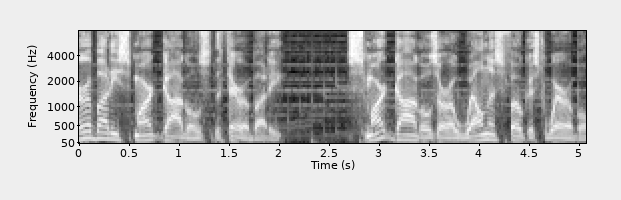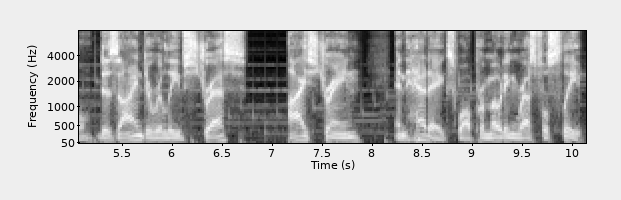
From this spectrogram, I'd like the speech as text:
Therabody Smart Goggles The Therabody Smart goggles are a wellness-focused wearable designed to relieve stress, eye strain, and headaches while promoting restful sleep.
